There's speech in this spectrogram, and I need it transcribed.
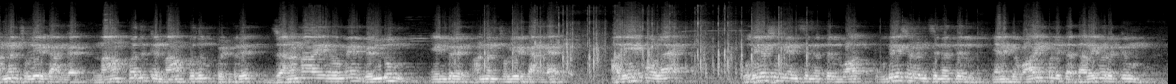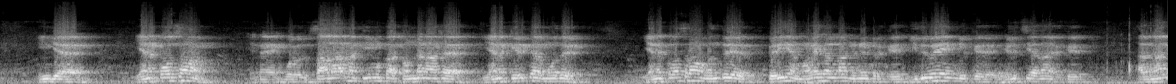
அண்ணன் சொல்லியிருக்காங்க நாற்பதுக்கு நாற்பதும் பெற்று ஜனநாயகமே வெல்லும் என்று அண்ணன் சொல்லியிருக்காங்க. அதே போல உதயசூரியன் சின்னத்தில் வா உதயசூரியன் சின்னத்தில் எனக்கு வாய்ப்பளித்த தலைவருக்கும் இங்க எனக்கோசரம் என்ன ஒரு சாதாரண திமுக தொண்டனாக எனக்கு இருக்கிற போது எனக்கோசரம் வந்து பெரிய மலைகள்லாம் நின்றுட்டு இருக்கு இதுவே எங்களுக்கு எழுச்சியா தான் இருக்கு. அதனால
